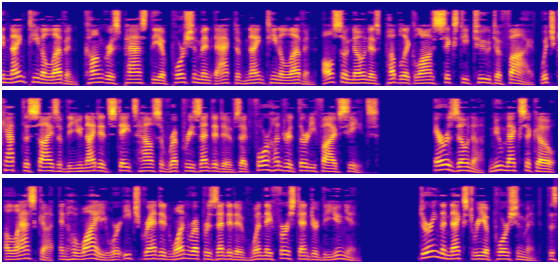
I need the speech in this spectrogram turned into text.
In 1911, Congress passed the Apportionment Act of 1911, also known as Public Law 62-5, which capped the size of the United States House of Representatives at 435 seats. Arizona, New Mexico, Alaska, and Hawaii were each granted one representative when they first entered the Union. During the next reapportionment, the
